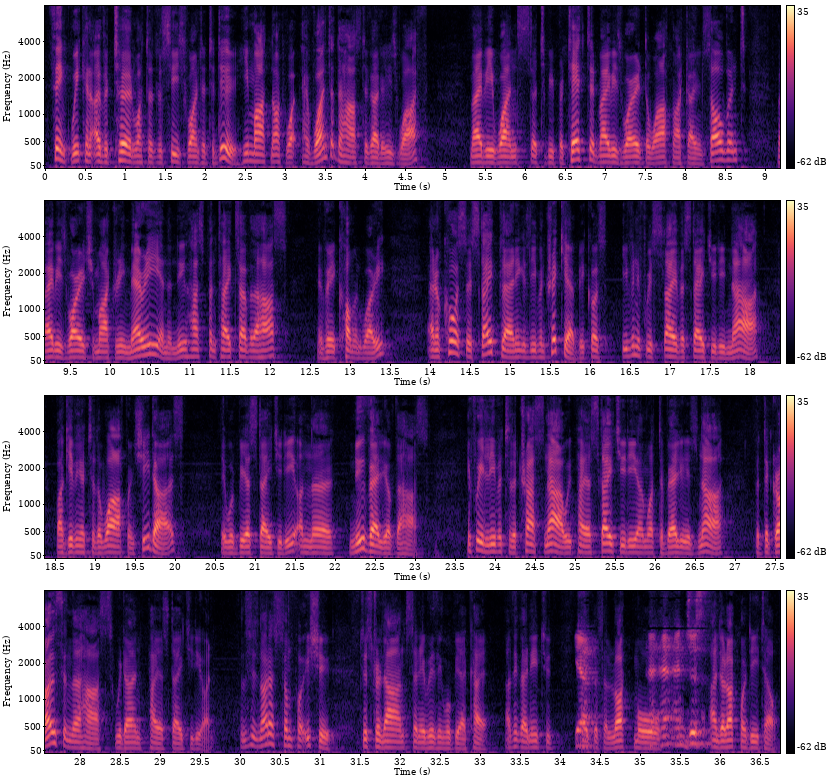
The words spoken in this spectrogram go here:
think we can overturn what the deceased wanted to do? He might not wa- have wanted the house to go to his wife. Maybe he wants it to be protected. Maybe he's worried the wife might go insolvent. Maybe he's worried she might remarry and the new husband takes over the house. A very common worry. And of course, estate planning is even trickier because even if we save estate duty now by giving it to the wife when she dies, there would be a state duty on the new value of the house. If we leave it to the trust now, we pay a state duty on what the value is now, but the growth in the house we don't pay a state duty on. So this is not a simple issue. Just renounce and everything will be okay. I think I need to yeah. take this a lot more and, and just and a lot more detail.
